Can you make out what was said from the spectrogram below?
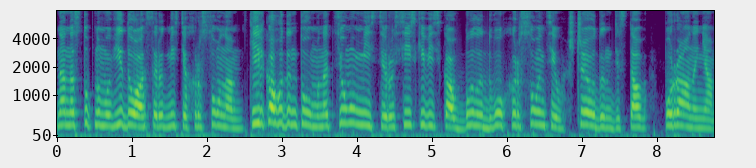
На наступному відео серед містя Херсона кілька годин тому на цьому місці російські війська вбили двох херсонців. Ще один дістав поранення.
